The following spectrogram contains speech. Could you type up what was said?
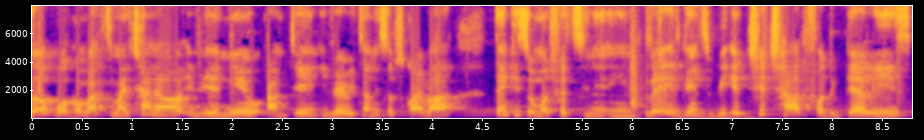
up? Welcome back to my channel. If you're new i'm jane. If you're a returning subscriber thank you so much for tuning in. Today is going to be a chit chat for the girlies.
